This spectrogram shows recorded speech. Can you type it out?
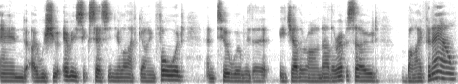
and I wish you every success in your life going forward. Until we're with uh, each other on another episode, bye for now.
